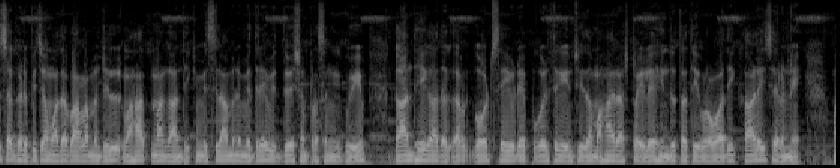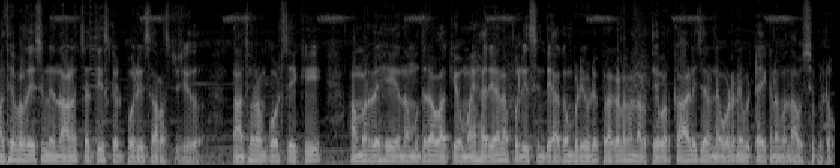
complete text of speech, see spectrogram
സംഘടിപ്പിച്ച മത പാർലമെന്റിൽ മഹാത്മാഗാന്ധിക്കും ഇസ്ലാമിനുമെതിരെ വിദ്വേഷം പ്രസംഗിക്കുകയും ഗാന്ധിഘാതകർ ഗോഡ്സെയുടെ പുകഴ്ത്തുകയും ചെയ്ത മഹാരാഷ്ട്രയിലെ ഹിന്ദുത്വ തീവ്രവാദി കാളിചരണിനെ മധ്യപ്രദേശിൽ നിന്നാണ് ഛത്തീസ്ഗഡ് പോലീസ് അറസ്റ്റ് ചെയ്തത്. നാഥുറാം ഗോഡ്സേക്ക് അമർ രഹേ എന്ന മുദ്രാവാക്യവുമായി ഹരിയാന പോലീസിന്റെ അകമ്പടിയുടെ പ്രകടനം നടത്തിയവർ കാളിചരനെ ഉടനെ വിട്ടയക്കണമെന്ന് ആവശ്യപ്പെട്ടു.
